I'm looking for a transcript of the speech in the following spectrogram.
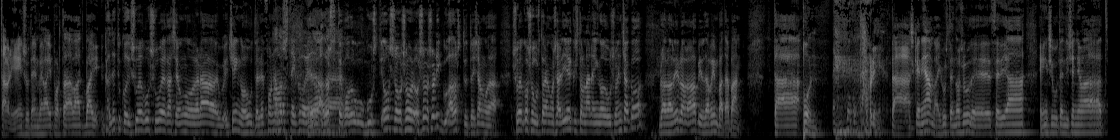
ta hori, egin zuten be bai, portada bat, bai, galdetuko dizuegu, zuega egongo gara, itxeingo du telefonoz. Adosteko edo, edo, adosteko dugu guzti, oso, oso, oso, oso, oso adostuta izango da. Zuek oso gustorango sarie, kriston lan egingo dugu zuentzako, bla, bla, bla, bla, bla, bla, bla, bla, batapan. Ta... Pun. Ta hori, ta azkenean, ba, ikusten dozu, de zedia egin ziguten diseño bat...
